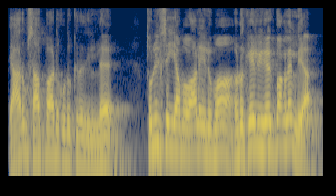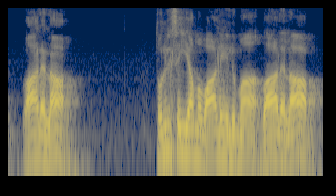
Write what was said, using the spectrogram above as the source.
யாரும் சாப்பாடு கொடுக்கறது இல்லை தொழில் செய்யாமல் வாழையிலுமா அவனோட கேள்வி கேட்பாங்களே இல்லையா? வாழலாம். தொழில் செய்யாமல் வாழையிலுமா வாழலாம்.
